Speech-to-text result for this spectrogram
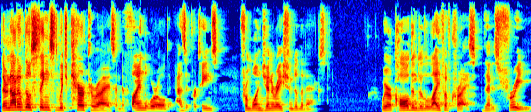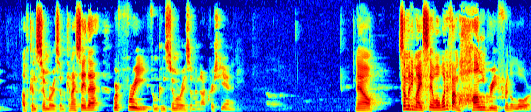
They're not of those things which characterize and define the world as it pertains from one generation to the next. We are called into the life of Christ that is free of consumerism. Can I say that? We're free from consumerism in our Christianity. Now, somebody might say, well, what if I'm hungry for the Lord?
